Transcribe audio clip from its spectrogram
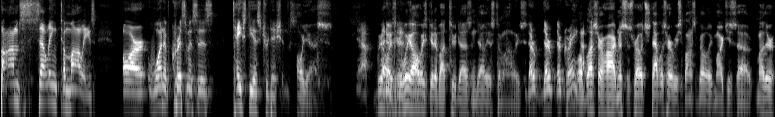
bomb selling tamales are one of Christmas's tastiest traditions? oh yes, Yeah, we I always we always get about two dozen Delia's tamales. they're they're they're great. Well, bless her heart, Mrs. Roach. That was her responsibility. Margie's uh, mother,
